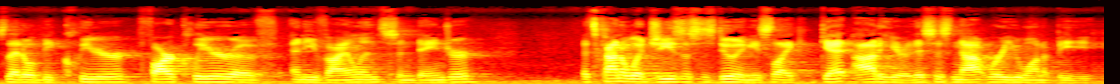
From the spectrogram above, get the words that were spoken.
so that it will be clear, far clear of any violence and danger. That's kind of what Jesus is doing. He's like, get out of here. This is not where you want to be.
